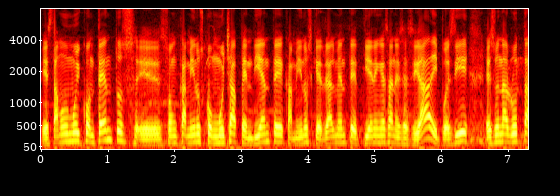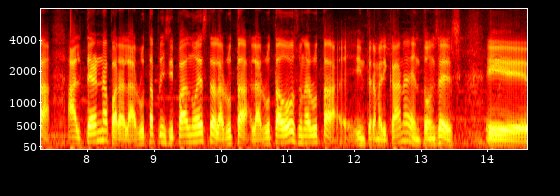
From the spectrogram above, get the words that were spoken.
Estamos muy contentos, eh, son caminos con mucha pendiente, caminos que realmente tienen esa necesidad y pues sí, es una ruta alterna para la ruta principal nuestra, la ruta, la ruta 2, una ruta eh, interamericana, entonces eh,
